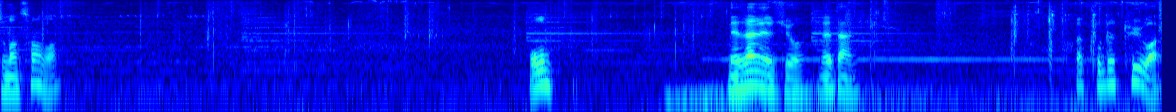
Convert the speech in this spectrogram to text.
tırmansana lan. Oğlum. Neden eziyor? Neden? Bak burada tüy var.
